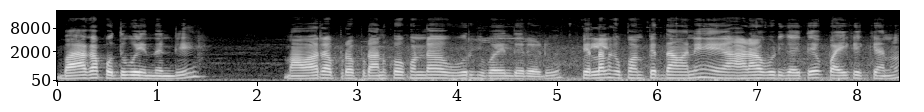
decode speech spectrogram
బాగా పొద్దుపోయిందండి. మా వారు అప్పుడప్పుడు అనుకోకుండా ఊరికి బయలుదేరాడు. పిల్లలకు పంపిద్దామని హడావుడిగా అయితే పైకి ఎక్కాను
